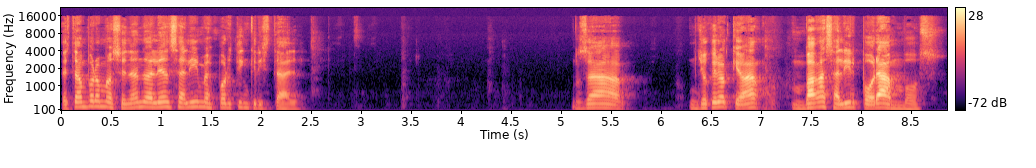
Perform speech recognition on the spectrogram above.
Están promocionando Alianza Lima Sporting Cristal. O sea, yo creo que van, van a salir por ambos.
